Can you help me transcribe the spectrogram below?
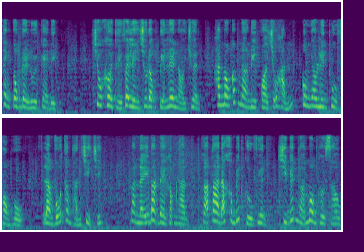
thành công đẩy lùi kẻ địch. Triệu Khởi thấy vậy liền chủ động tiến lên nói chuyện, hắn mong các nàng đi qua chỗ hắn, cùng nhau liên thủ phòng hộ. Làm Vũ thẳng thắn chỉ trích. Bạn nãy bạn bè gặp nạn, gã ta đã không biết cứu viện, chỉ biết nói mồm thôi sao.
